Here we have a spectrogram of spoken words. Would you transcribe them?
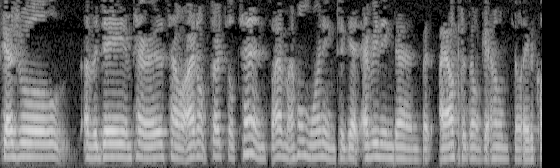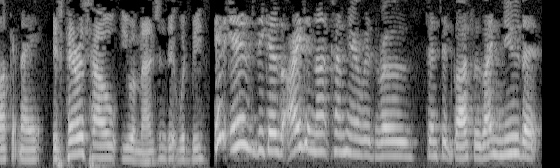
schedule of a day in Paris, how I don't start till 10, so I have my whole morning to get everything done, but I also don't get home till 8 o'clock at night. Is Paris how you imagined it would be? It is because I did not come here with rose tinted glasses. I knew that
